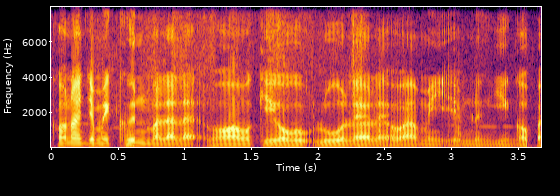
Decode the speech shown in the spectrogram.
เขาน่าจะไม่ขึ้นมาแล้วแหละ เพราะว่าเมื่อกี้เขารู้แล้วแหละว่ามี M1 ยิงเข้าไป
